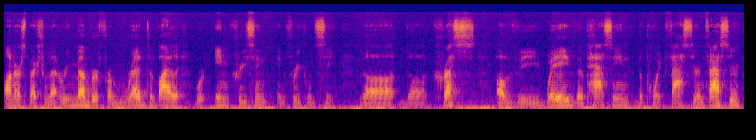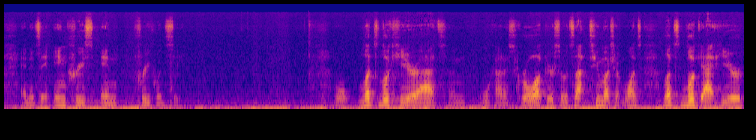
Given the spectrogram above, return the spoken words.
on our spectrum that remember from red to violet, we're increasing in frequency. The, the crests of the wave, they're passing the point faster and faster, and it's an increase in frequency. Well, let's look here at, and we'll kind of scroll up here so it's not too much at once. Let's look at here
